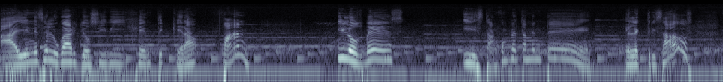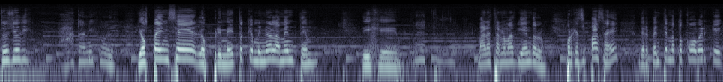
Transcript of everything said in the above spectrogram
ahí en ese lugar yo sí vi gente que era fan. Y los ves y están completamente electrizados. Entonces yo dije, ah, canijo. Yo pensé, lo primero que me vino a la mente, dije, "Ah, van a estar nomás viéndolo. Porque así pasa, ¿eh? De repente me tocó ver que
